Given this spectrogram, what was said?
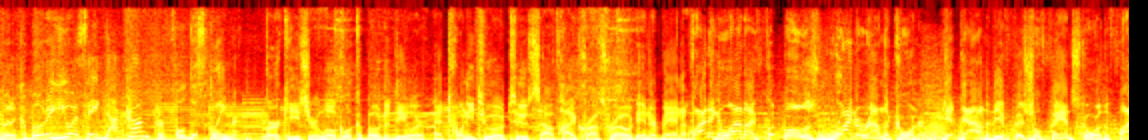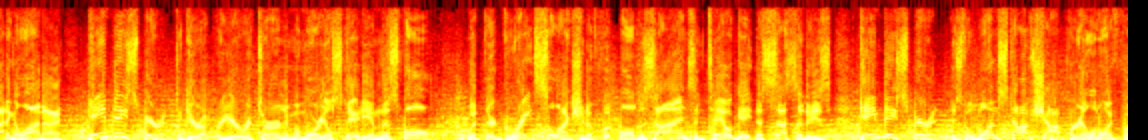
Go to KubotaUSA.com for full disclaimer. Birkey's your local Kubota dealer at 2202 South High Cross Road in Urbana. Fighting Illini football is right around the corner. Get down to the official fan store of the Fighting Illini Game Day Spirit to gear up for your return to Memorial Stadium this fall. With their great selection of football designs and tailgate necessities, Game Day Spirit is the one-stop shop for Illinois football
